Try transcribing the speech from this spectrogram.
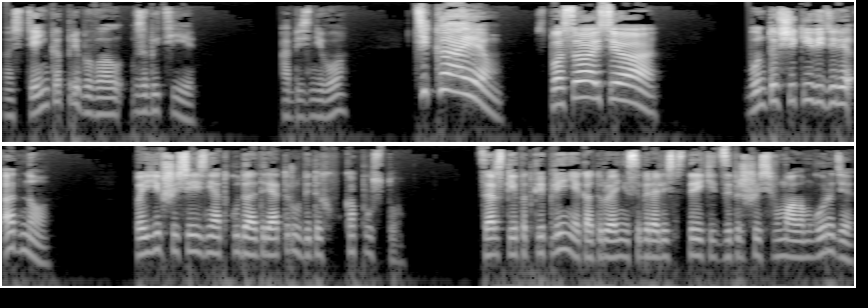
Но Стенька пребывал в забытии. А без него... «Текаем! Спасайся!» Бунтовщики видели одно. Появившийся из ниоткуда отряд рубит их в капусту. Царские подкрепления, которые они собирались встретить, запершись в малом городе,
